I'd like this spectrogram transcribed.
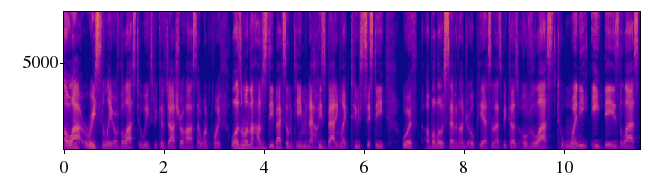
a lot recently over the last two weeks because Josh Rojas at one point was one of the hottest D backs on the team, and now he's batting like 260 with a below 700 OPS, and that's because over the last 28 days, the last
